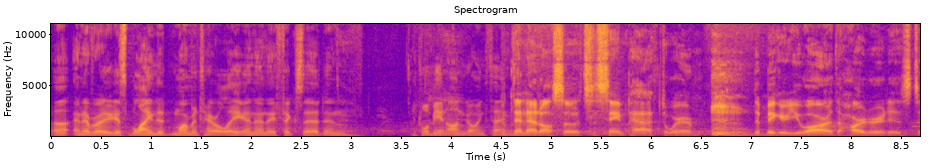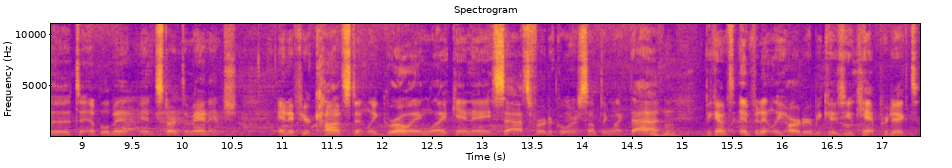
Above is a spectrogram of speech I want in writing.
uh, and everybody gets blinded momentarily, and then they fix it, and it will be an ongoing thing. But then that also it's the same path to where the bigger you are, the harder it is to, to implement and start to manage. And if you're constantly growing, like in a SaaS vertical or something like that, mm-hmm. it becomes infinitely harder because you can't predict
